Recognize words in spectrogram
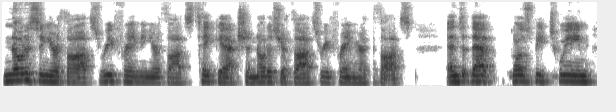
noticing your thoughts reframing your thoughts take action notice your thoughts reframe your thoughts. And that goes between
